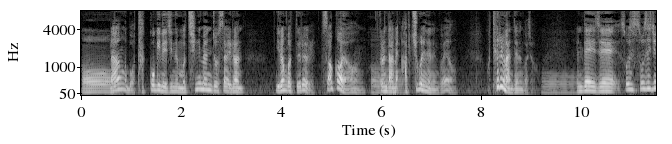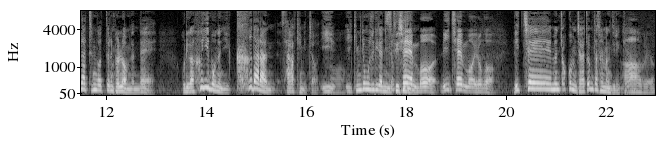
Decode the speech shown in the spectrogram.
어. 뭐 닭고기 내지는 뭐 칠면조살 이런 이런 것들을 섞어요. 어. 그런 다음에 압축을 해내는 거예요. 틀을 만드는 거죠. 어. 근데 이제 소시, 소시지 같은 것들은 별로 없는데 우리가 흔히 보는 이 크다란 사각햄 있죠. 이, 어. 이 김종수 기자님이 스팸, 드시는 뭐, 리챔, 뭐, 이런 거. 리챔은 조금 제가 좀 이따 설명드릴게요. 아, 그래요?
